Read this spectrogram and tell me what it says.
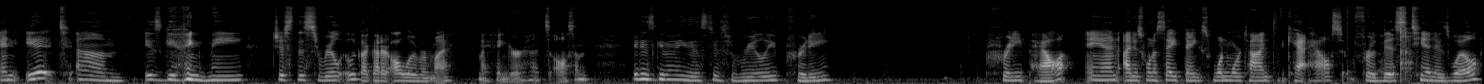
and it um, is giving me just this real. Look, I got it all over my my finger. That's awesome. It is giving me this just really pretty, pretty pout. And I just want to say thanks one more time to the Cat House for this tin as well.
